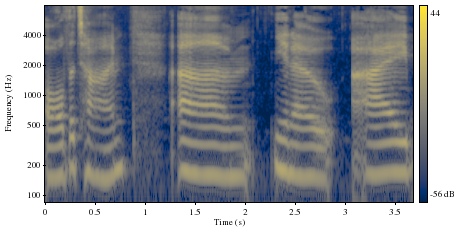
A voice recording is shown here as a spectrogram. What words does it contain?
all the time. Um, you know, I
